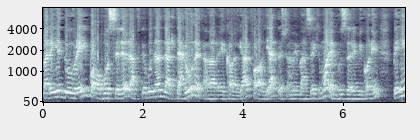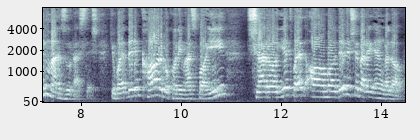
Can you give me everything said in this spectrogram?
برای یه دوره با حوصله رفته بودن در درون طبقه کارگر فعالیت داشتن این بحثی که ما امروز داریم می‌کنیم به این منظور هستش که باید بریم کار بکنیم از پایین. شرایط باید آماده بشه برای انقلاب.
